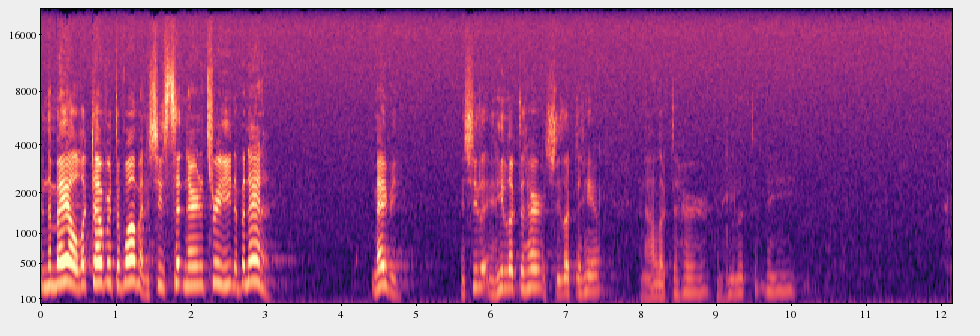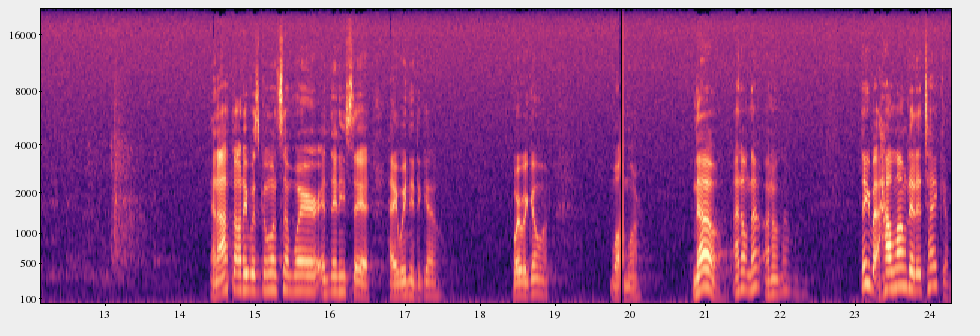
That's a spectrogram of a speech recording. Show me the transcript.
and the male looked over at the woman, and she's sitting there in a tree eating a banana. Maybe. And, she, and he looked at her, and she looked at him, and I looked at her, and he looked at me. And I thought he was going somewhere, and then he said, Hey, we need to go. Where are we going? Walmart. No, I don't know. I don't know. Think about how long did it take them?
